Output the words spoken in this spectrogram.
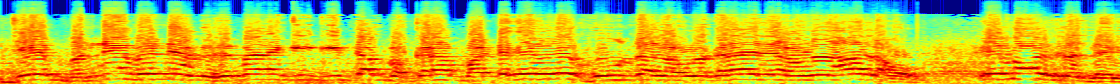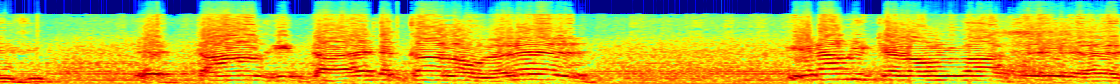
ਜੇ ਮੰਨੇ ਬੰਨੇ ਅੰਗਰੇਜ਼ਾਂ ਨੇ ਕੀ ਕੀਤਾ, ਬੱਕਰਾ ਵੱਢ ਕੇ ਉਹਦੇ ਖੂਨ ਦਾ ਲਾਉਣਾ, ਕਹਿੰਦੇ ਲਿਆਉਣਾ ਆ ਲਾਓ। ਇਹ ਮਾਲ ਖਾਂਦੇ ਨਹੀਂ ਸੀ। ਇਹ ਤਾਂ ਕੀਤਾ ਹੈ ਟਿੱਕਾ ਲਾਉਣਾ ਇਹਨਾਂ ਨੂੰ ਚੜਾਉਣ ਵਾਸਤੇ ਹੈ।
